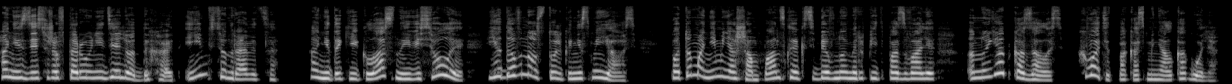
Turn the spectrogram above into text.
Они здесь уже вторую неделю отдыхают, и им все нравится. Они такие классные и веселые, я давно столько не смеялась. Потом они меня шампанское к себе в номер пить позвали, но я отказалась. Хватит пока с меня алкоголя.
